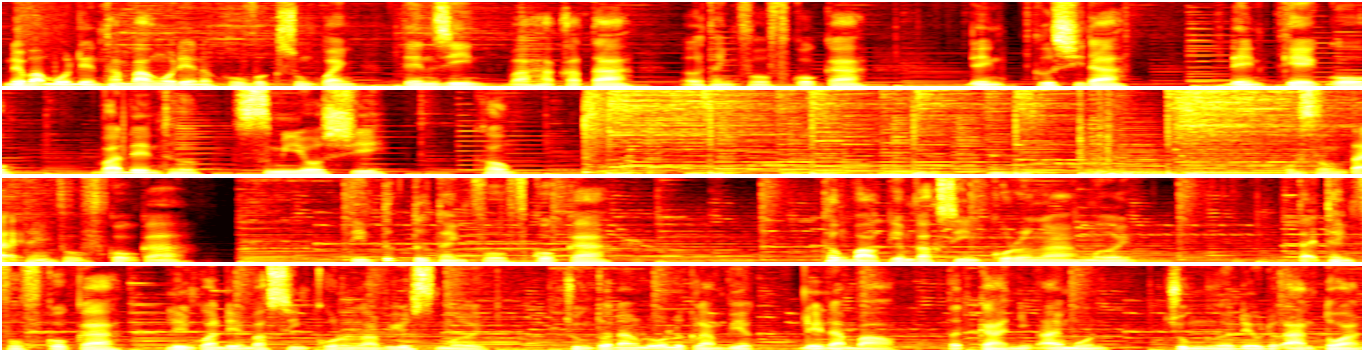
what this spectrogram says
Nếu bạn muốn đến thăm ba ngôi đền ở khu vực xung quanh Tenjin và Hakata ở thành phố Fukuoka, đền Kushida, đền Kego và đền thờ Sumiyoshi không? Cuộc sống tại thành phố Fukuoka. Tin tức từ thành phố Fukuoka. Thông báo tiêm vaccine corona mới. Tại thành phố Fukuoka liên quan đến vaccine coronavirus mới, chúng tôi đang nỗ lực làm việc để đảm bảo tất cả những ai muốn chủng ngừa đều được an toàn.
